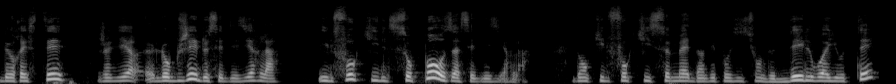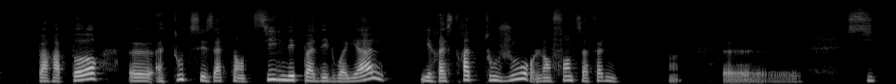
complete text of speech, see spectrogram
de rester, je veux dire, l'objet de ces désirs-là. Il faut qu'il s'oppose à ces désirs-là. Donc il faut qu'il se mette dans des positions de déloyauté par rapport euh, à toutes ses attentes. S'il n'est pas déloyal, il restera toujours l'enfant de sa famille. Hein. Euh, si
